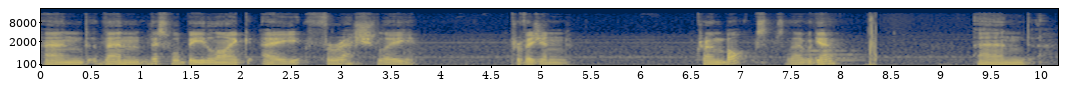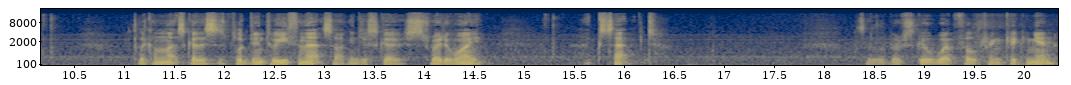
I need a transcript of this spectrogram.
and then this will be like a freshly provisioned Chrome box. So there we go. And click on Let's Go. This is plugged into Ethernet, so I can just go straight away. Accept. A little bit of school web filtering kicking in.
